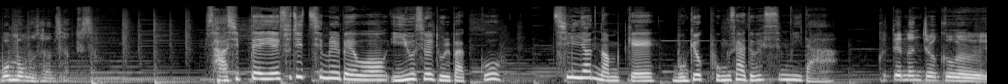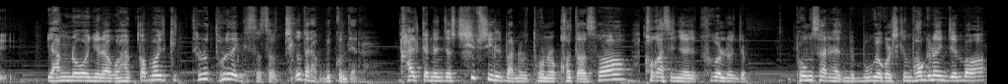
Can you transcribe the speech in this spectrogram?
못 먹는 사람 생각해서. 40대에 수지침을 배워 이웃을 돌봤고 7년 넘게 목욕 봉사도 했습니다. 그때는 저 그 양로원이라고 할까 뭐 이렇게 도로, 돌아다녔었어 친구들하고 몇 군데를 갈 때는 이제 십시일반으로 돈을 걷어서 거 가서 이제 그걸로 이제 봉사를 해서 목욕을 시키면 거기는 이제 뭐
